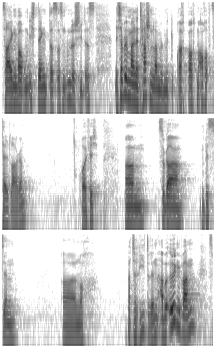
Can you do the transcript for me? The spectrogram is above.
zeigen, warum ich denke, dass das ein Unterschied ist. Ich habe hier mal eine Taschenlampe mitgebracht, braucht man auch auf Zeltlagern. Häufig. Ähm, sogar ein bisschen äh, noch Batterie drin. Aber irgendwann, es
